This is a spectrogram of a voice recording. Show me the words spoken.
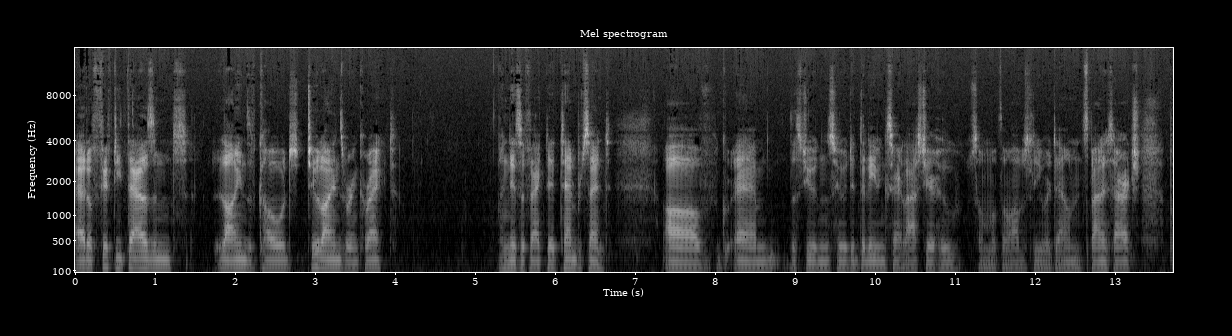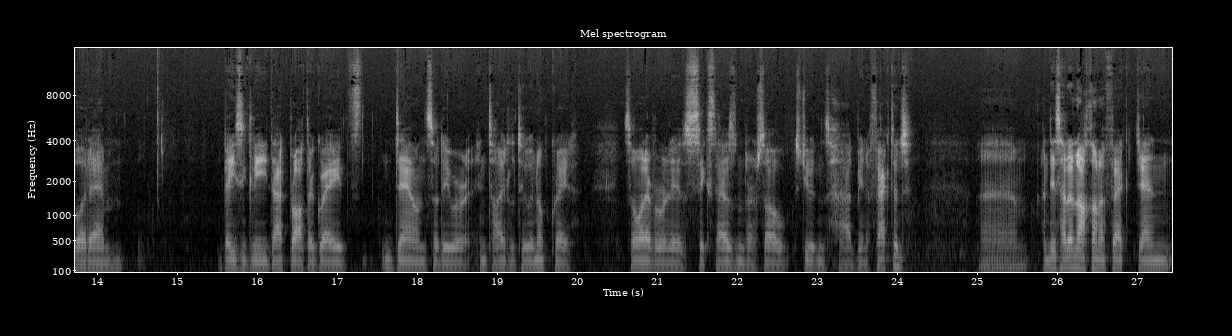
out of 50,000 lines of code, two lines were incorrect, and this affected 10% of um, the students who did the leaving cert last year, who some of them obviously were down in Spanish Arch, but um, basically that brought their grades down, so they were entitled to an upgrade. So whatever it is, six thousand or so students had been affected, um, and this had a knock-on effect then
